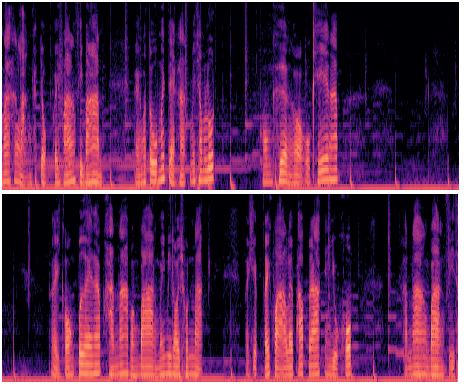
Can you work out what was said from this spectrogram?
งหน้าข้างหลังกระจกไฟฟ้าทั้งสี่บานแผงประตูไม่แตกหักไม่ชำรุด ห้องเครื่องก็โอเคนะครับ ใส่กองเปื่อยนะครับคันหน้าบางๆ ไม่มีรอยชนหนักตะเข็บซ้ายขวารอยพับรักยังอยู่ครบคันหน้าบางสีถ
